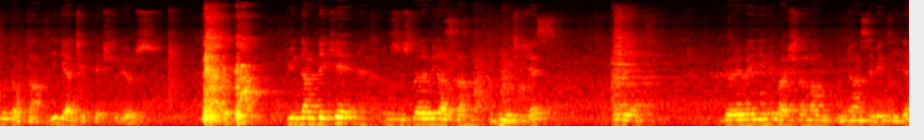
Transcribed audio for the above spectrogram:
bu toplantıyı gerçekleştiriyoruz. Gündemdeki hususlara birazdan geçeceğiz. Tabii göreve yeni başlamam münasebetiyle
